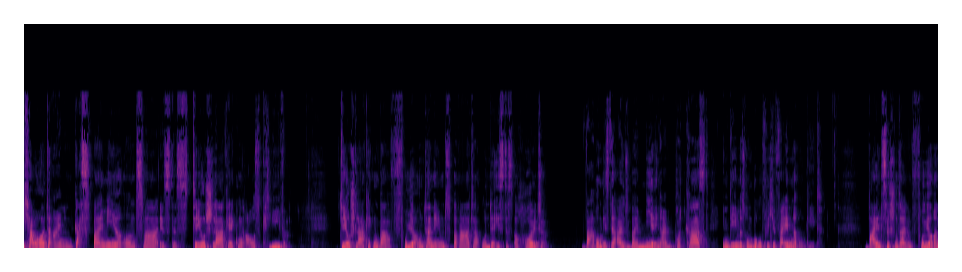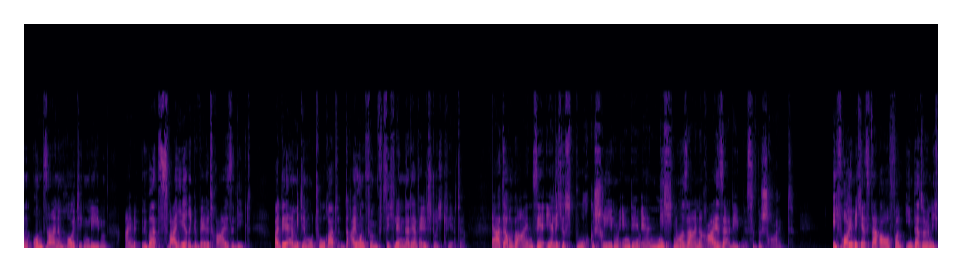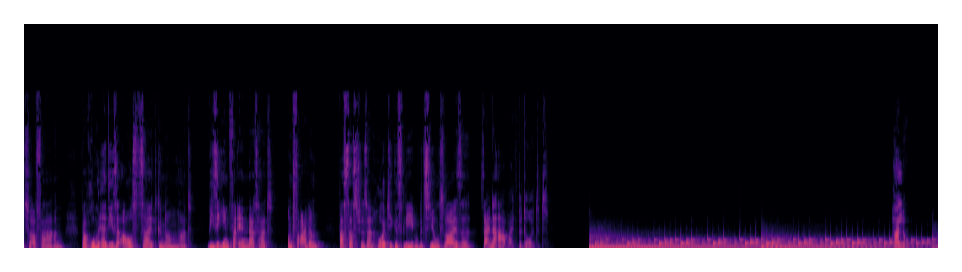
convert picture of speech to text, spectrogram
Ich habe heute einen Gast bei mir und zwar ist es Theo Schlaghecken aus Kleve. Theo Schlaghecken war früher Unternehmensberater und er ist es auch heute. Warum ist er also bei mir in einem Podcast, in dem es um berufliche Veränderung geht? Weil zwischen seinem früheren und seinem heutigen Leben eine über zweijährige Weltreise liegt, bei der er mit dem Motorrad 53 Länder der Welt durchquerte. Er hat darüber ein sehr ehrliches Buch geschrieben, in dem er nicht nur seine Reiseerlebnisse beschreibt. Ich freue mich jetzt darauf, von ihm persönlich zu erfahren, warum er diese Auszeit genommen hat, wie sie ihn verändert hat und vor allem, was das für sein heutiges Leben bzw. seine Arbeit bedeutet. Hallo,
